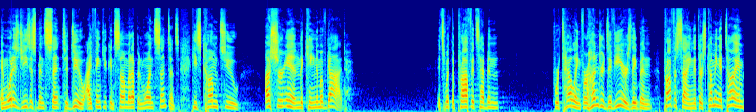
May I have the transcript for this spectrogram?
And what has Jesus been sent to do? I think you can sum it up in one sentence. He's come to usher in the kingdom of God. It's what the prophets have been foretelling for hundreds of years. They've been prophesying that there's coming a time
